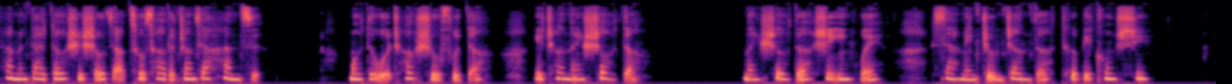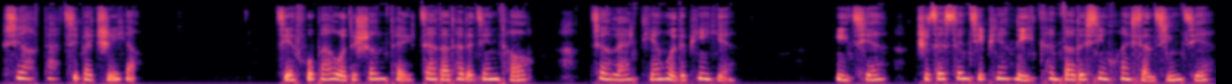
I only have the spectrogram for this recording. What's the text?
他们大都是手脚粗糙的庄稼汉子，摸得我超舒服的，也超难受的。难受的是因为。下面肿胀的特别空虚，需要大鸡巴止痒。姐夫把我的双腿架到他的肩头，就来舔我的屁眼。以前只在三级片里看到的性幻想情节，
